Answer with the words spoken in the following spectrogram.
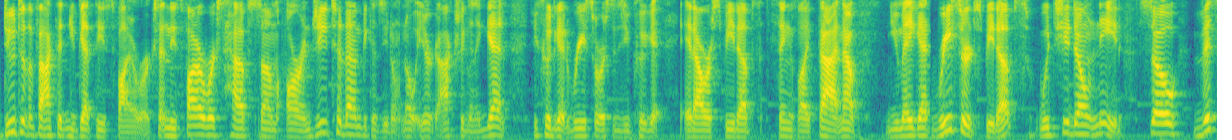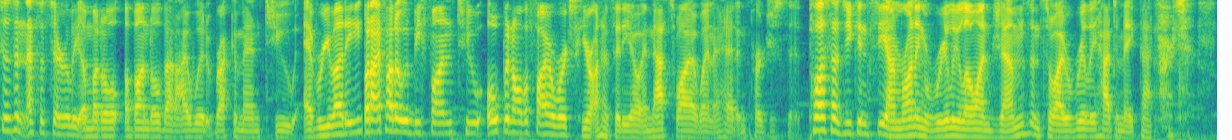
due to the fact that you get these fireworks and these fireworks have some RNG to them because you don't know what you're actually going to get. You could get resources you could get eight hour speed ups things like that. Now you may get research speed ups which you don't need. So this isn't necessarily a bundle a bundle that I would recommend to everybody but I thought it would be fun to open all the fireworks here on a video and that's why I went ahead and purchased it. Plus as you can see I'm running really low on gems and so I really had to make that purchase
